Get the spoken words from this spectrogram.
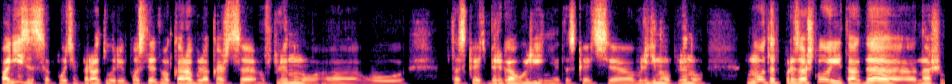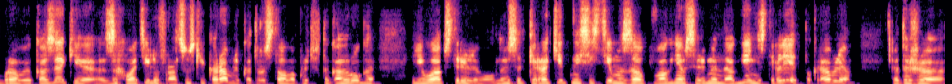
понизится по температуре, и после этого корабль окажется в плену э, у, так сказать, береговой линии, так сказать, э, в ледяном плену. Ну, вот это произошло, и тогда наши бравые казаки захватили французский корабль, который стал напротив Таганрога, и его обстреливал. Но все-таки ракетные системы залпового огня в современной огне не стреляют по кораблям. Это же,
